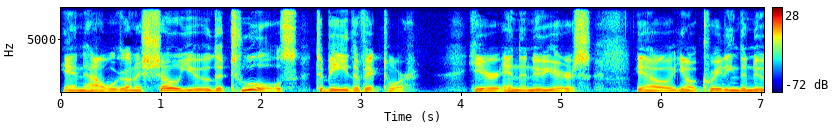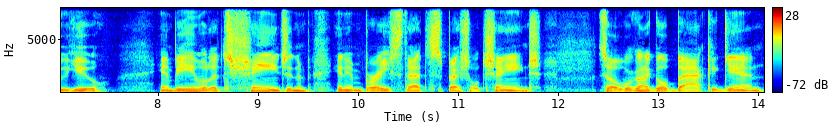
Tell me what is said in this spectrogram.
and how we're going to show you the tools to be the victor here in the New Year's, you know, you know, creating the new you and being able to change and, and embrace that special change. So we're going to go back again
